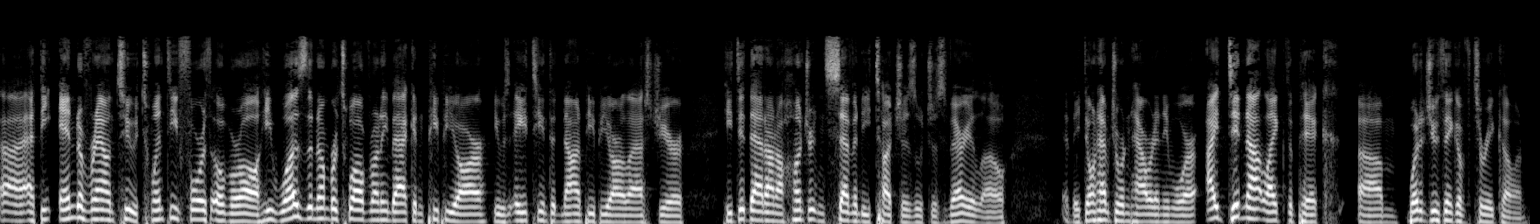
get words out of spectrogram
uh, at the end of round two, 24th overall? He was the number 12 running back in PPR. He was 18th at non PPR last year. He did that on 170 touches, which is very low. They don't have Jordan Howard anymore. I did not like the pick. Um, what did you think of Tarik Cohen?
